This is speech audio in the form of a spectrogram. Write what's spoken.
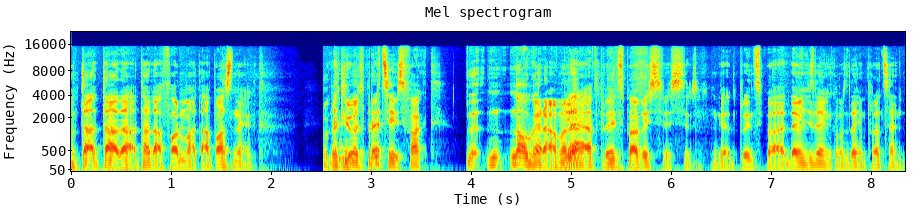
nu, tā, tādā, tādā formātā pasniegt. Okay. Bet ļoti precīzi fakti. Nav garām, Jā, jā, principā viss, viss ir. Principā 99,9%.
